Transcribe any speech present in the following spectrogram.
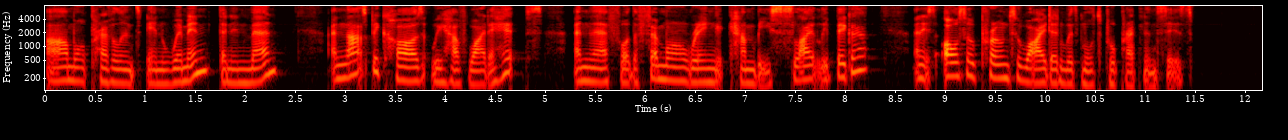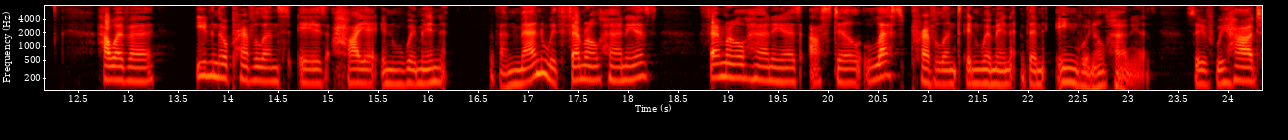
are more prevalent in women than in men, and that's because we have wider hips, and therefore the femoral ring can be slightly bigger, and it's also prone to widen with multiple pregnancies. However, even though prevalence is higher in women than men with femoral hernias, femoral hernias are still less prevalent in women than inguinal hernias. So if we had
